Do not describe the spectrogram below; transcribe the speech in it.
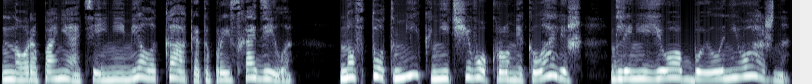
Нора понятия не имела, как это происходило, но в тот миг ничего, кроме клавиш, для нее было неважно.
